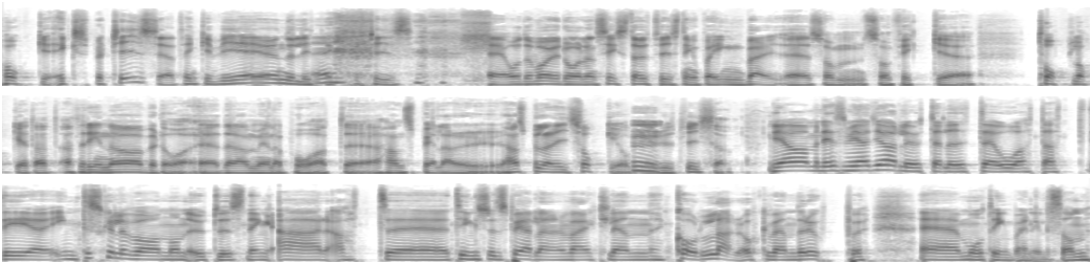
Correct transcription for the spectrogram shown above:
hockeyexpertisen. Jag tänker, vi är ju under lite expertis. Eh, och det var ju då den sista utvisningen på Ingberg eh, som, som fick eh, topplocket att, att rinna över. Då, eh, där han menar på att eh, han, spelar, han spelar ishockey och blir Mm. utvisad. Ja, men det som gör att jag lutar lite åt att det inte skulle vara någon utvisning är att eh, Tingsrydspelaren verkligen kollar och vänder upp eh, mot Ingberg Nilsson.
